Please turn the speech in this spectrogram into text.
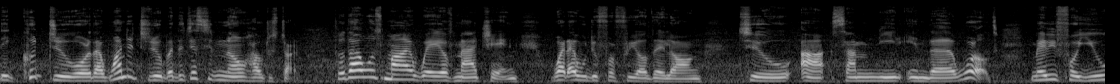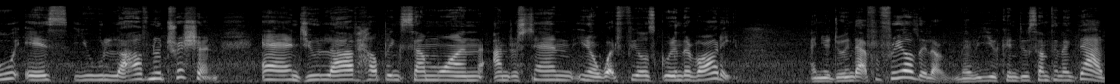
they could do or that wanted to do, but they just didn't know how to start. So that was my way of matching what I would do for free all day long to uh, some need in the world. Maybe for you is you love nutrition and you love helping someone understand, you know, what feels good in their body and you're doing that for free all day long. Maybe you can do something like that.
